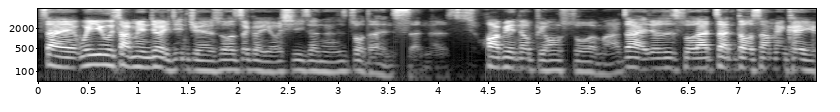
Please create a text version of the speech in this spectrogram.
在 Wii U 上面就已经觉得说这个游戏真的是做的很神了，画面都不用说了嘛。再来就是说它战斗上面可以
